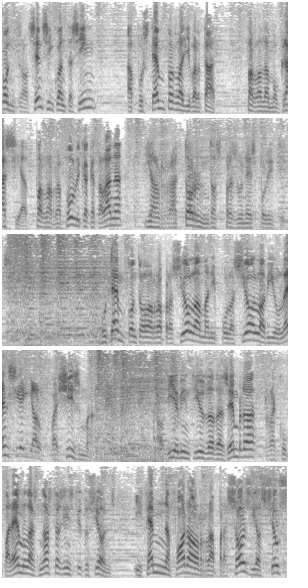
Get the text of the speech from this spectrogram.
Contra el 155 apostem per la llibertat, per la democràcia, per la República Catalana i el retorn dels presoners polítics. Votem contra la repressió, la manipulació, la violència i el feixisme. El dia 21 de desembre recuperem les nostres institucions i fem-ne fora els repressors i els seus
